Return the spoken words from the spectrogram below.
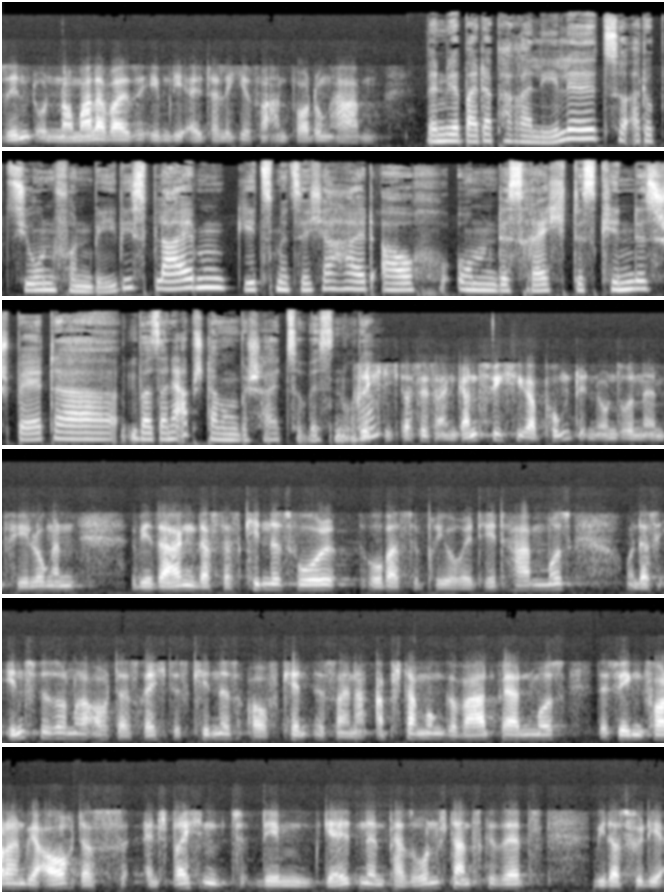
sind und normalerweise eben die elterliche Verantwortung haben. Wenn wir bei der Parallele zur Adoption von Babys bleiben, geht es mit Sicherheit auch um das Recht des Kindes, später über seine Abstammung Bescheid zu wissen, oder? Richtig, das ist ein ganz wichtiger Punkt in unseren Empfehlungen. Wir sagen, dass das Kindeswohl oberste Priorität haben muss und dass insbesondere auch das Recht des Kindes auf Kenntnis seiner Abstammung gewahrt werden muss. Deswegen fordern wir auch, dass entsprechend dem geltenden Personenstandsgesetz, wie das für die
